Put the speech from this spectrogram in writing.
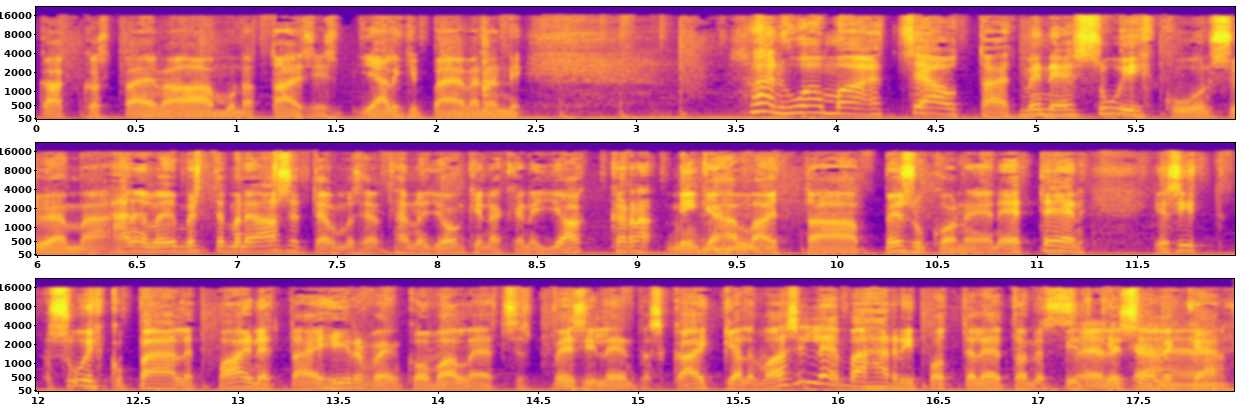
kakkospäivä aamuna tai siis jälkipäivänä, niin hän huomaa, että se auttaa, että menee suihkuun syömään. Hänellä on ilmeisesti tämmöinen asetelma siellä, että hän on jonkinnäköinen jakkara, minkä hän laittaa pesukoneen eteen. Ja sitten suihku päälle painetta ei hirveän kovalle, että se vesi lentäisi kaikkialle, vaan silleen vähän ripottelee tonne pitkin Selkään, selkään.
